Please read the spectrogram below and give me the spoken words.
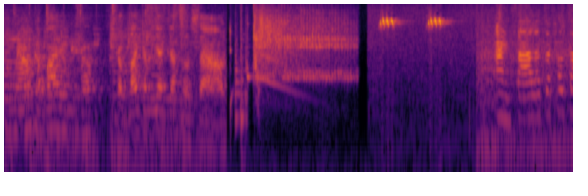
น้องน้ำกลับบ้านยังไหมครับ กลับบ้านกันหรือยังจ้าสาวอ่านซะแล้วจะเข้าใจ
